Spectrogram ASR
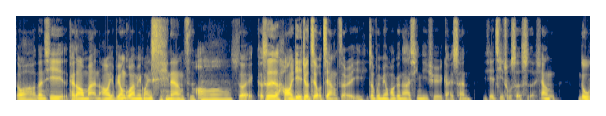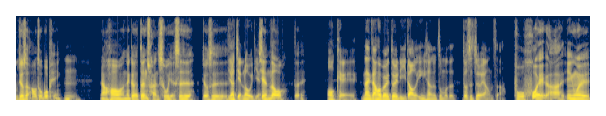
对啊，冷气开到满，然后也不用关没关系 那样子。哦，对，可是好像也就只有这样子而已，政府也没有花更大的心力去改善。一些基础设施，像路就是凹凸不平，嗯，然后那个灯船处也是就是比较简陋一点，简陋，对。OK，那你这样会不会对离岛的印象就这么的就是这样子啊？不会啊，因为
